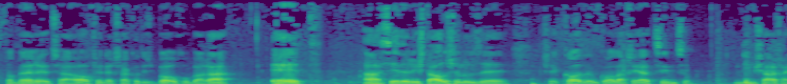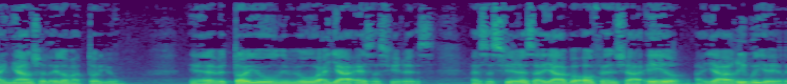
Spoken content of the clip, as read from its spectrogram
זאת אומרת שהאופן איך שהקדוש ברוך הוא ברא את הסדר השטל שלו זה שקודם כל אחרי הצמצום נמשך העניין של אילום הטויו, וטויו נמרו היה אס הספירס. אס הספירס היה באופן שהעיר היה ריבוי עיר,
